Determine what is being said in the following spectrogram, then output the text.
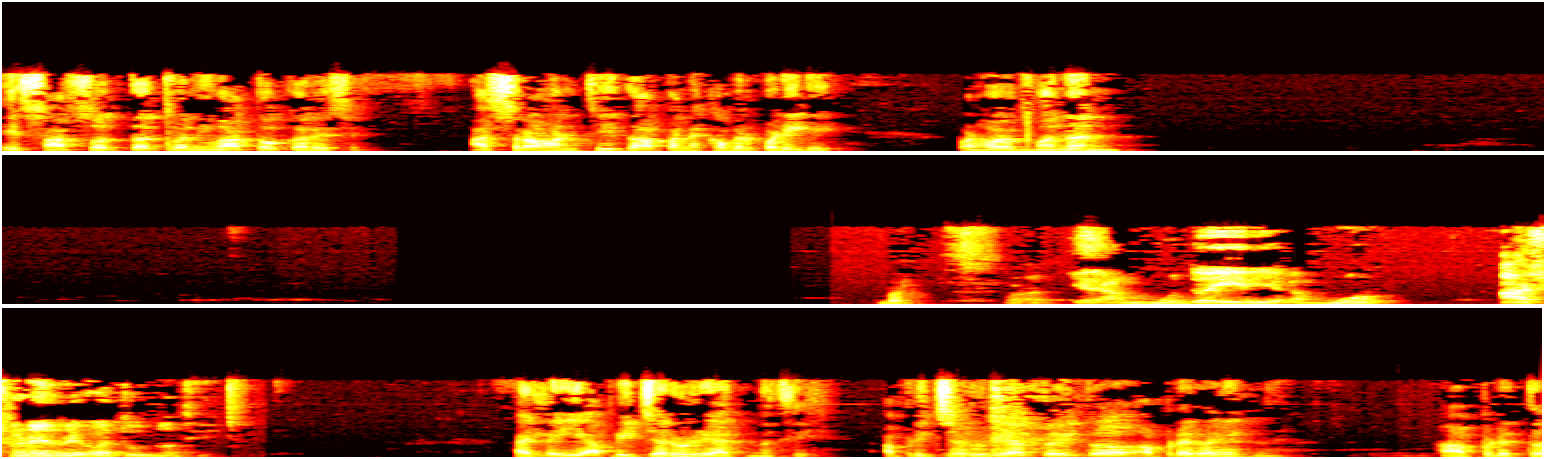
એ શાશ્વત તત્વની વાતો કરે છે. આ શ્રવણથી તો આપણને ખબર પડી ગઈ. પણ હવે મનન બોલો. અત્યારે મુદ્દો એ રહી મૂળ આ ક્ષણે રહેવાતું જ નથી. એટલે એ આપણી જરૂરિયાત નથી. આપણી જરૂરિયાત હોય તો આપણે રહીએ જ ને. આપણે તો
